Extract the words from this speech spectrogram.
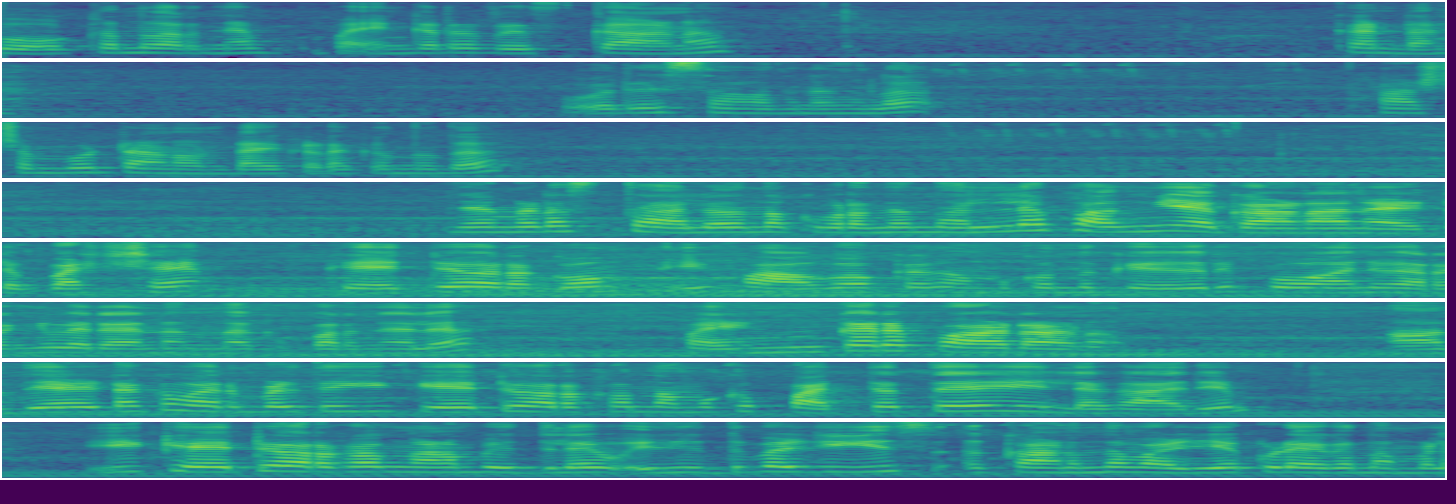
പോക്കെന്ന് പറഞ്ഞാൽ ഭയങ്കര റിസ്ക്കാണ് കണ്ട? ഓരോ സാധനങ്ങൾ ഫാഷൻ ബോട്ടാണ് ഉണ്ടായി കിടക്കുന്നത്. ഞങ്ങളുടെ സ്ഥലം എന്നൊക്കെ പറഞ്ഞാൽ നല്ല ഭംഗിയാണ് കാണാനായിട്ട്. പക്ഷേ കയറ്റവും ഇറക്കവും ഈ ഭാഗമൊക്കെ നമുക്കൊന്ന് കയറി പോകാനും ഇറങ്ങി വരാനും എന്നൊക്കെ പറഞ്ഞാൽ ഭയങ്കര പാടാണ്. ആദ്യമായിട്ടൊക്കെ വരുമ്പോഴത്തേക്ക് കയറ്റവും ഇറക്കം നമുക്ക് പറ്റത്തേ ഇല്ല കാര്യം. ഈ കയറ്റവും ഇറക്കം കാണുമ്പോൾ ഇതിലെ ഇതുവഴി ഈ കാണുന്ന വഴിയെ കൂടെയൊക്കെ നമ്മൾ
